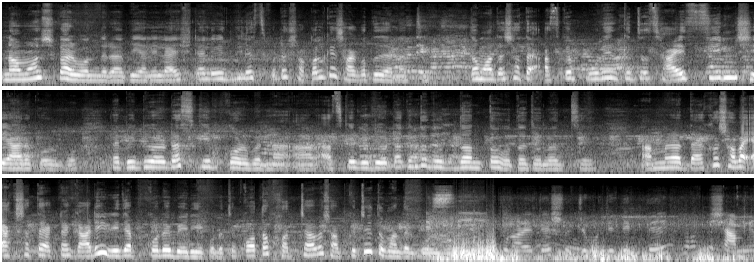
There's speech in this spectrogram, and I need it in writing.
নমস্কার বন্ধুরা Piyali lifestyle with village photo সকলকে স্বাগত জানাচ্ছি। তোমাদের সাথে আজকে পুরীর কিছু সাইজ সিন শেয়ার করব। তাই ভিডিওটা স্কিপ করবেন না, আর আজকে ভিডিওটা কিন্তু দুর্দান্ত হতে চলেছে। আমরা দেখো, সবাই একসাথে একটা গাড়ি রিজার্ভ করে বেরিয়ে পড়েছে। কত খরচা হবে সব কিছুই তোমাদের বলব। কোনারেতে সূর্য মন্দির দেখতে, সামনে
